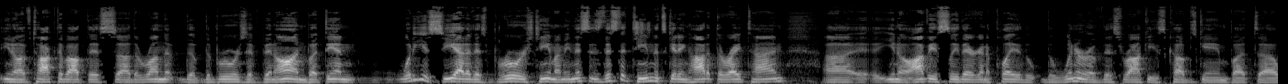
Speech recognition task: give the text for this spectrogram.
you know, have talked about this, the run that the, the Brewers have been on. But Dan, what do you see out of this Brewers team? I mean, this is this the team that's getting hot at the right time. Uh, you know, obviously they're going to play the, the winner of this Rockies Cubs game, but uh,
